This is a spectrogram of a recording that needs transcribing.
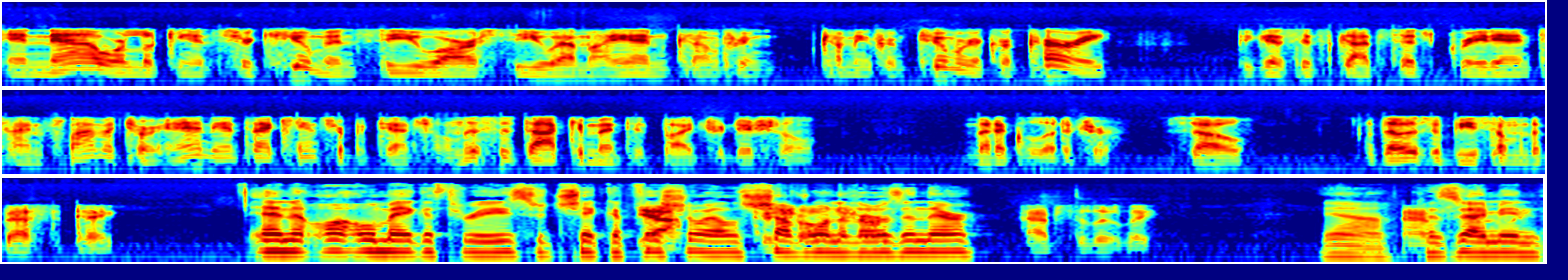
And now we're looking at curcumin, C-U-R-C-U-M-I-N, come from, coming from turmeric or curry, because it's got such great anti-inflammatory and anti-cancer potential. And this is documented by traditional medical literature. So those would be some of the best to take. And omega 3s would shake a fish Yeah, oil, fish shove oil, one of sure. those in there. Absolutely. Yeah, because I mean,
